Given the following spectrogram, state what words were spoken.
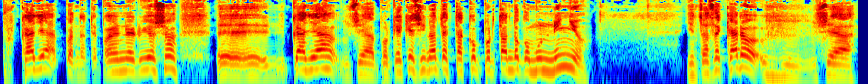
pues calla, cuando te pones nervioso, eh, calla, o sea, porque es que si no te estás comportando como un niño. Y entonces, claro, o sea,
